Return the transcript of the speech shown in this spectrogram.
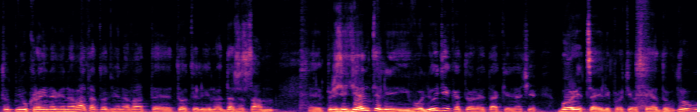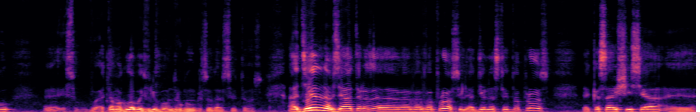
тут не Украина виновата, тут виноват э, тот или иной, даже сам э, президент или его люди, которые так или иначе борются или противостоят друг другу. Это могло быть в любом другом государстве тоже. Отдельно взят вопрос или отдельно стоит вопрос, касающийся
